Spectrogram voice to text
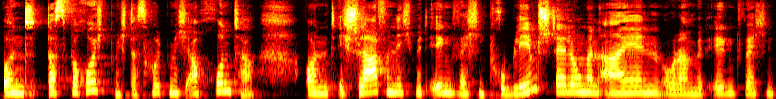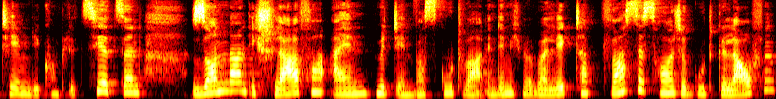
Und das beruhigt mich, das holt mich auch runter. Und ich schlafe nicht mit irgendwelchen Problemstellungen ein oder mit irgendwelchen Themen, die kompliziert sind, sondern ich schlafe ein mit dem, was gut war, indem ich mir überlegt habe, was ist heute gut gelaufen,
